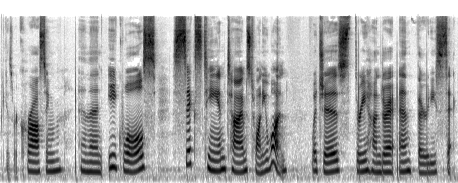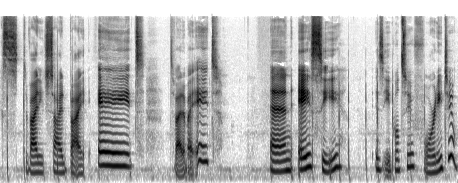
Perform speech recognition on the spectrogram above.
because we're crossing, and then equals 16 times 21, which is 336. Divide each side by 8, divided by 8, and AC is equal to 42,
